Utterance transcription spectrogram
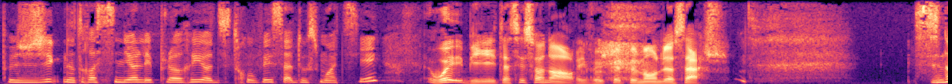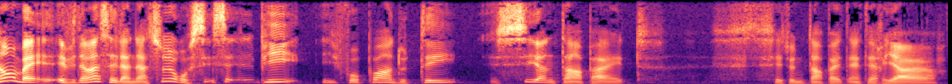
peut juger que notre rossignol éploré a dû trouver sa douce moitié. Oui, puis il est assez sonore. Il veut que tout le monde le sache. Sinon, ben, évidemment, c'est la nature aussi. Puis, il faut pas en douter, s'il y a une tempête, c'est une tempête intérieure.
